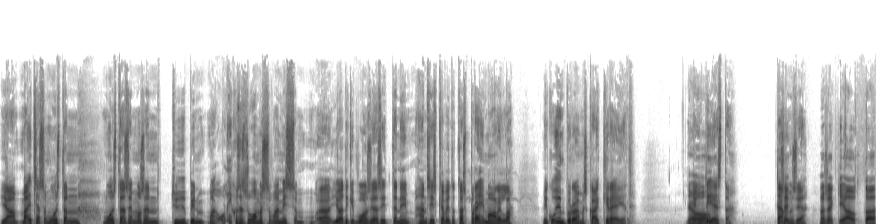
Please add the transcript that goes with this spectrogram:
Ja mä itse asiassa muistan, muistan semmoisen tyypin, oliko se Suomessa vai missä joitakin vuosia sitten, niin hän siis kävi tota spraymaalilla niin kuin ympyröimässä kaikki reijät. Joo. Niin kuin tiestä. Tämmöisiä. Se, no sekin auttaa.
